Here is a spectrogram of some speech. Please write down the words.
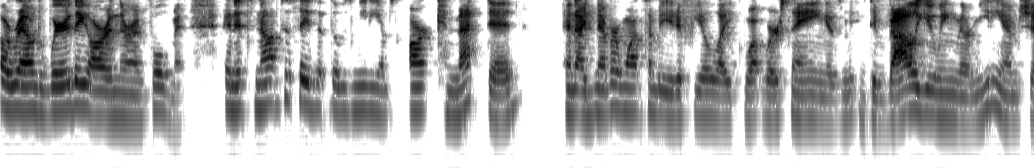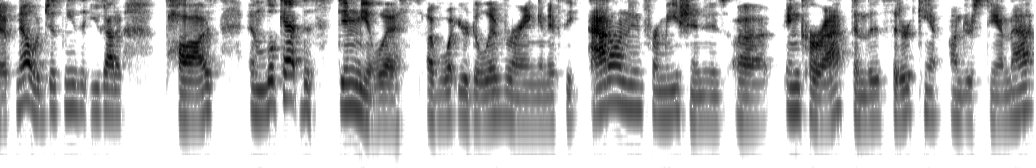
around where they are in their unfoldment. And it's not to say that those mediums aren't connected and I'd never want somebody to feel like what we're saying is devaluing their mediumship. No, it just means that you got to pause and look at the stimulus of what you're delivering. And if the add on information is uh, incorrect and the sitter can't understand that,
